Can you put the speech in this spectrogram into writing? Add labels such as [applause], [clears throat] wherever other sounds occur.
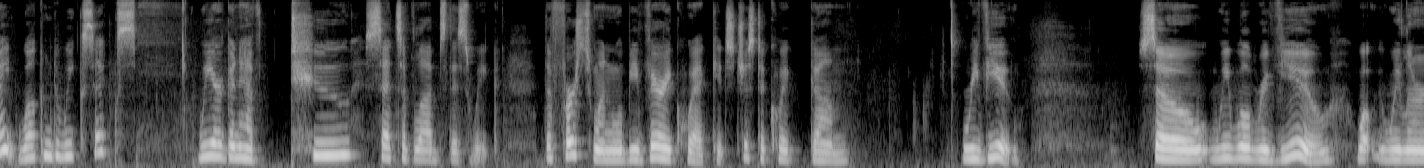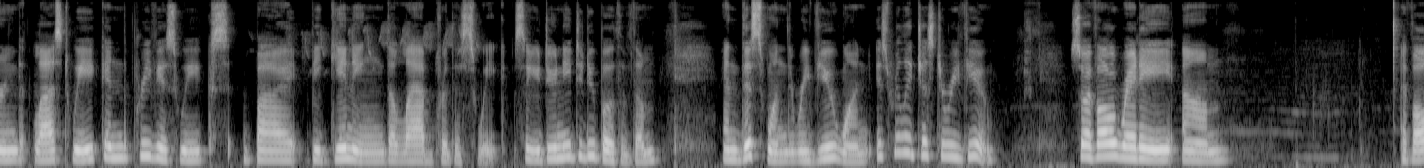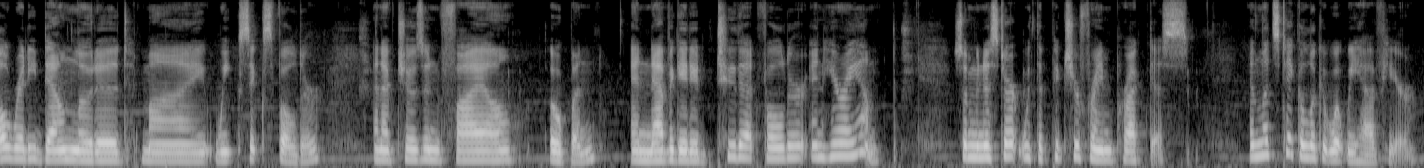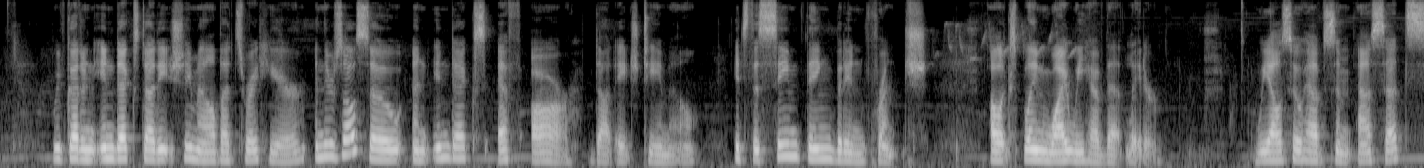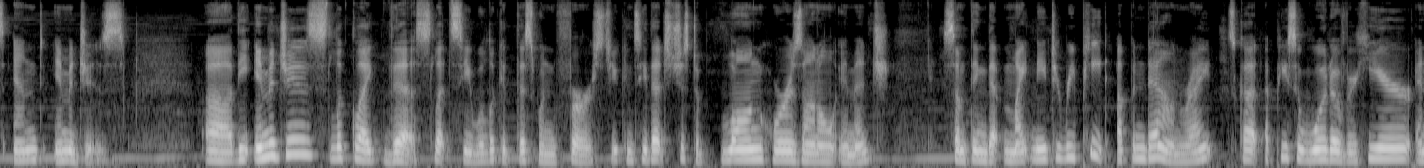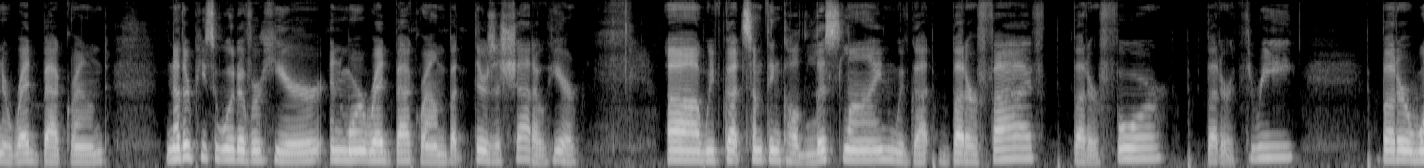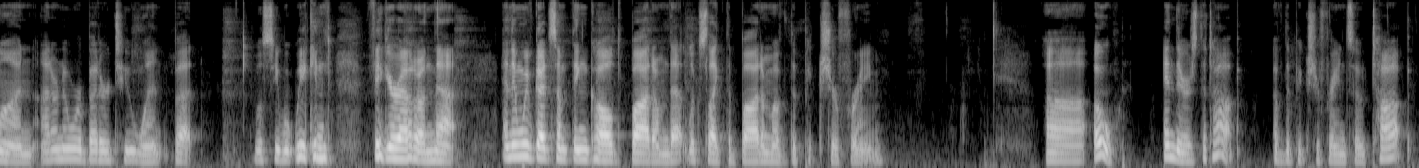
right, welcome to week six. We are going to have two sets of labs this week. The first one will be very quick. It's just a quick um, review. So we will review what we learned last week and the previous weeks by beginning the lab for this week. So you do need to do both of them. And this one, the review one, is really just a review. So I've already um, I've already downloaded my week six folder and I've chosen file open and navigated to that folder and here I am. So I'm going to start with the picture frame practice. And let's take a look at what we have here. We've got an index.html that's right here and there's also an indexfr.html. It's the same thing but in French. I'll explain why we have that later. We also have some assets and images. Uh, the images look like this. Let's see, we'll look at this one first. You can see that's just a long horizontal image, something that might need to repeat up and down, right? It's got a piece of wood over here and a red background, another piece of wood over here and more red background, but there's a shadow here. Uh, we've got something called list line. We've got butter 5, butter 4, butter 3, butter 1. I don't know where butter 2 went, but we'll see what we can [laughs] figure out on that. And then we've got something called bottom. That looks like the bottom of the picture frame. Uh, oh, and there's the top of the picture frame. So top,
